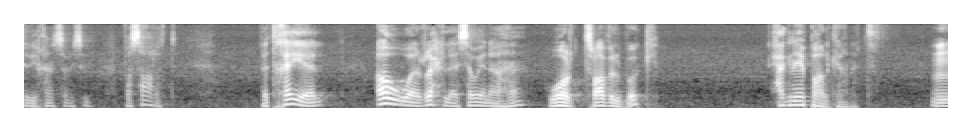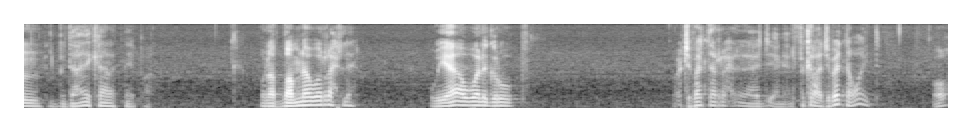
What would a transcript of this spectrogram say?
كذي خلينا نسوي كذي. فصارت. فتخيل أول رحلة سويناها World Travel Book حق نيبال كانت. مم. البداية كانت نيبال. ونظمنا اول رحله ويا أول group. وعجبتنا الرحله يعني الفكرة عجبتنا وايد. أوه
